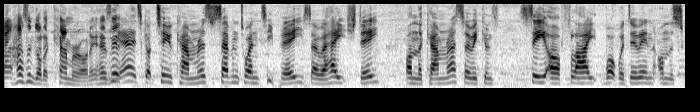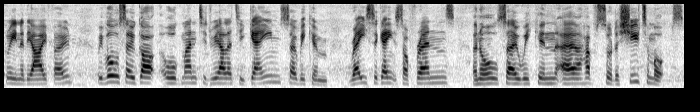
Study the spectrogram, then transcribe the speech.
That hasn't got a camera on it, has it? Yeah, it's got two cameras, 720p, so a HD on the camera, so we can see our flight, what we're doing on the screen of the iPhone. We've also got augmented reality games, so we can race against our friends, and also we can uh, have sort of shoot 'em ups,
